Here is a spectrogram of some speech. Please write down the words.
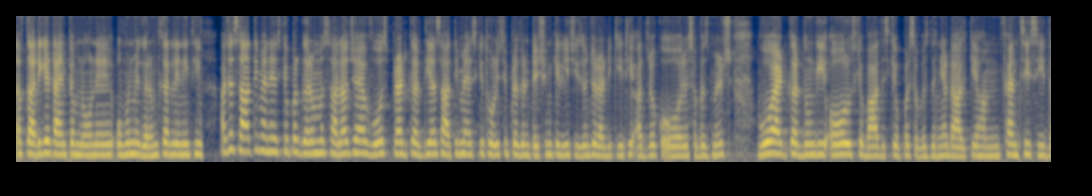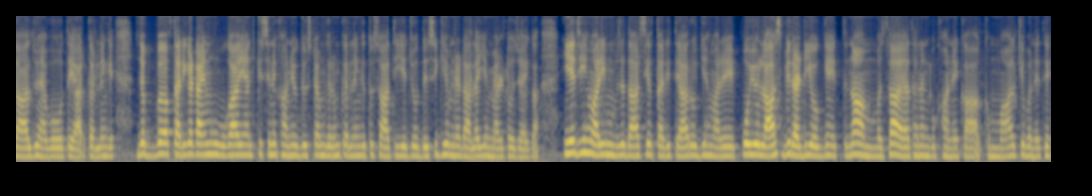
अफ्तारी के टाइम पर हम लोगों ने ओवन में गर्म कर लेनी थी। अच्छा साथ ही मैंने इसके ऊपर गर्म मसाला जो है वो स्प्रेड कर दिया। साथ ही मैं इसकी थोड़ी सी प्रेजेंटेशन के लिए चीज़ें जो रेडी की थी, अदरक और सब्ज़ मिर्च, वो ऐड कर दूँगी और उसके बाद इसके ऊपर सब्ज़ धनिया डाल के हम फैंसी सी दाल जो है वो तैयार कर लेंगे। जब अफ्तारी का टाइम होगा या किसी ने खानी होगी, उस टाइम गर्म कर लेंगे तो साथ ही ये जो देसी घी हमने डाला, ये मेल्ट हो जाएगा। ये जी हमारी मज़ेदार सी अफ्तारी तैयार होगी। हमारे पोयोलास भी रेडी हो गए। इतना मज़ा आया था ना इनको खाने का। कमाल के बने थे।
